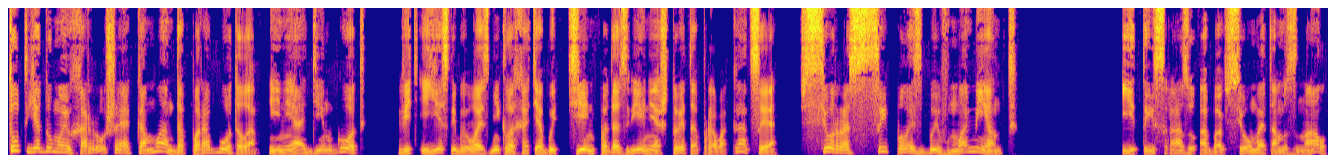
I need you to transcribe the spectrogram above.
Тут, я думаю, хорошая команда поработала, и не один год. Ведь если бы возникла хотя бы тень подозрения, что это провокация, все рассыпалось бы в момент. И ты сразу обо всем этом знал?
